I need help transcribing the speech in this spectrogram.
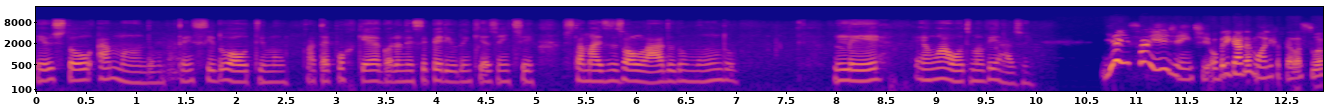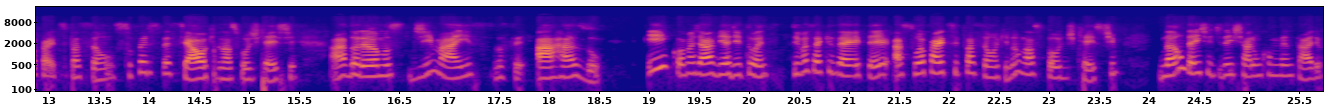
Eu estou amando, tem sido ótimo, até porque agora nesse período em que a gente está mais isolado do mundo, ler é uma ótima viagem. E é isso aí, gente. Obrigada, Mônica, pela sua participação super especial aqui no nosso podcast. Adoramos demais, você arrasou. E, como eu já havia dito antes, se você quiser ter a sua participação aqui no nosso podcast, não deixe de deixar um comentário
